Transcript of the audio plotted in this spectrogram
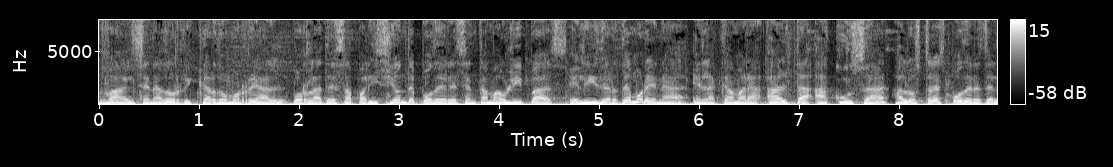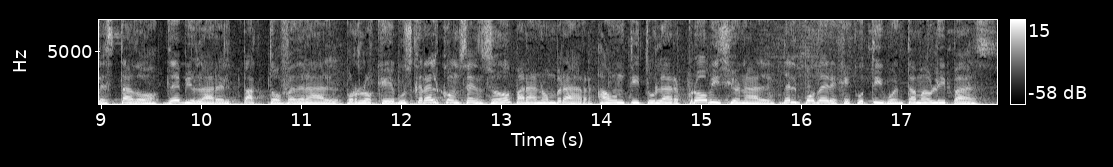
Va el senador Ricardo Monreal por la desaparición de poderes en Tamaulipas. El líder de Morena en la Cámara Alta acusa a los tres poderes del Estado de violar el pacto federal, por lo que buscará el consenso para nombrar a un titular provisional del Poder Ejecutivo en Tamaulipas.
